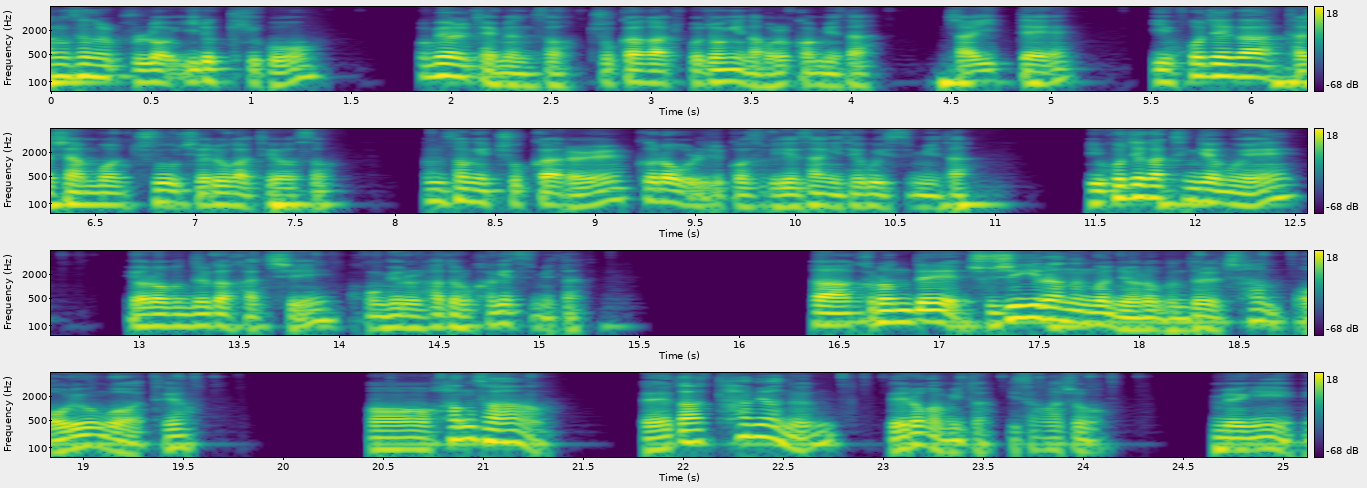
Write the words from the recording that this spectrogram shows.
상승을 불러 일으키고 소멸되면서 주가가 조정이 나올 겁니다. 자, 이때 이 호재가 다시 한번 주 재료가 되어서 삼성의 주가를 끌어올릴 것으로 예상이 되고 있습니다. 이 호재 같은 경우에 여러분들과 같이 공유를 하도록 하겠습니다. 자, 그런데 주식이라는 건 여러분들 참 어려운 것 같아요. 어, 항상 내가 타면은 내려갑니다. 이상하죠? 분명히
